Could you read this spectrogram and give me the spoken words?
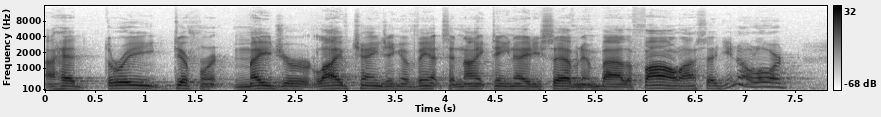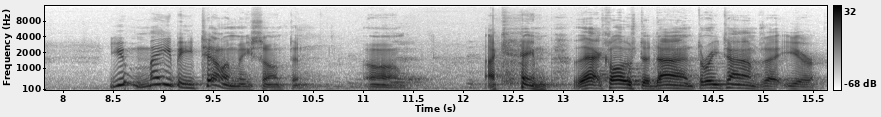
I had three different major life changing events in 1987, and by the fall, I said, You know, Lord, you may be telling me something. Um, I came that close to dying three times that year.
